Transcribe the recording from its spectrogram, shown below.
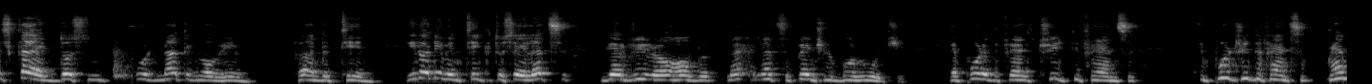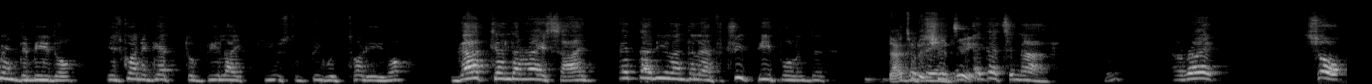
this guy doesn't put nothing of him on the team. He don't even think to say let's get rid of let, let's pension Bonucci and put a defense, three defense, and put three defense. Bremer in the middle is going to get to be like he used to be with Torino. Gatti on the right side and Daniel on the left. Three people in the That's what it should be. And that's enough. Hmm. All right. So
